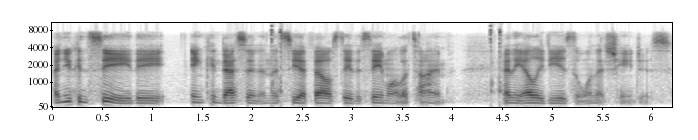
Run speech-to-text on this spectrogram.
And you can see the incandescent and the CFL stay the same all the time, and the LED is the one that changes.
